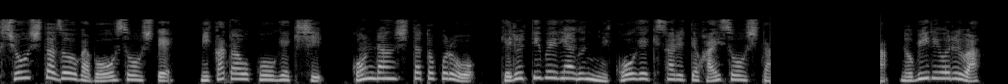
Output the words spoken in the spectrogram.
負傷した象が暴走して、味方を攻撃し、混乱したところを、ケルティベリア軍に攻撃されて敗走した。ノビリオルは、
